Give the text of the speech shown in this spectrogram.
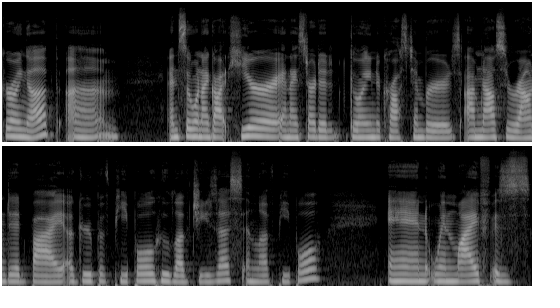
growing up. Um, and so when I got here and I started going to Cross Timbers, I'm now surrounded by a group of people who love Jesus and love people. And when life is,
